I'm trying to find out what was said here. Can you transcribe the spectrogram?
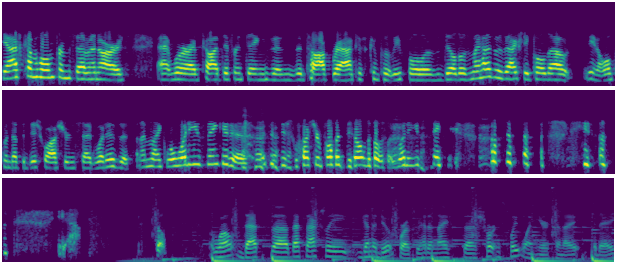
yeah, I've come home from seminars at where I've taught different things, and the top rack is completely full of dildos. My husband's actually pulled out, you know, opened up the dishwasher and said, "What is this?" And I'm like, "Well, what do you think it is? It's a dishwasher full of dildos. Like, what do you think?" yeah. So Well, that's uh, that's actually gonna do it for us. We had a nice uh, short and sweet one here tonight today.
